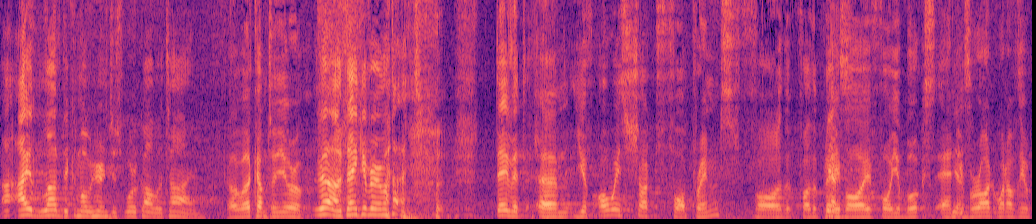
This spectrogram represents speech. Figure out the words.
I, I'd love to come over here and just work all the time. Well, welcome to Europe. Yeah, thank you very much. David, um, you've always shot for print, for the, for the Yes. Playboy, for your books, and Yes. you brought one of your,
